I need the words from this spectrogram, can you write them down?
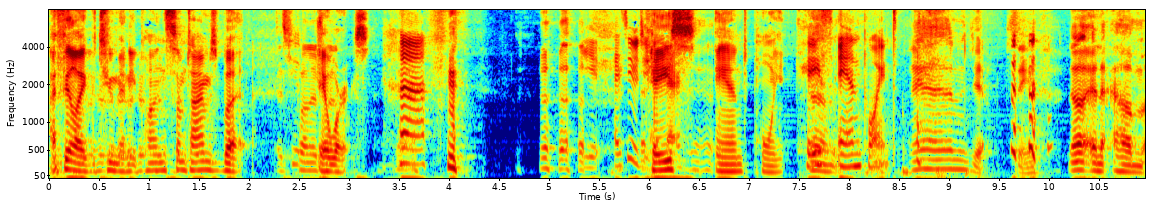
I feel like too many puns sometimes, but It's it punishment. works. You- I see what you Case and point. Case and point. And yeah, see. no, and um,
